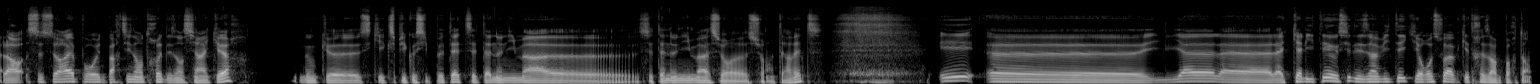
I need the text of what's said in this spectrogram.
Alors, ce serait pour une partie d'entre eux des anciens hackers. Donc, ce qui explique aussi peut-être cet anonymat, cet anonymat sur, sur Internet. Et euh, il y a la, qualité aussi des invités qu'ils reçoivent qui est très important.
